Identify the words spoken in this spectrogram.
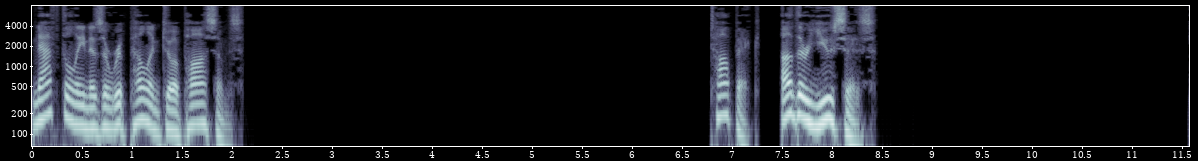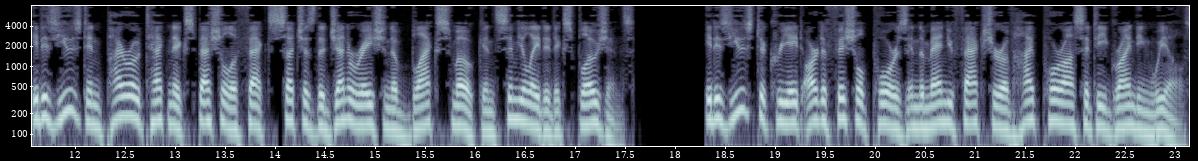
Naphthalene is a repellent to opossums. Other uses It is used in pyrotechnic special effects such as the generation of black smoke and simulated explosions. It is used to create artificial pores in the manufacture of high-porosity grinding wheels.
